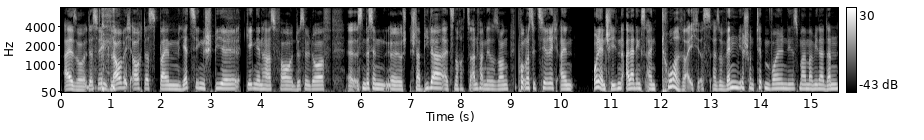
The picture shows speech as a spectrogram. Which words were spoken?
Also, deswegen glaube ich auch, dass beim jetzigen Spiel gegen den HSV Düsseldorf äh, ist ein bisschen äh, stabiler als noch zu Anfang der Saison. Prognostiziere ich ein Unentschieden, allerdings ein torreiches. Also wenn wir schon tippen wollen dieses Mal mal wieder, dann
